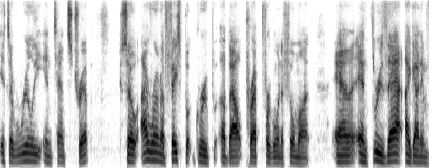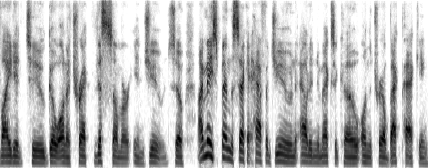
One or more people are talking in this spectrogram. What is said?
it's a really intense trip. So I run a Facebook group about prep for going to Philmont. And, and through that, I got invited to go on a trek this summer in June. So I may spend the second half of June out in New Mexico on the trail backpacking,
